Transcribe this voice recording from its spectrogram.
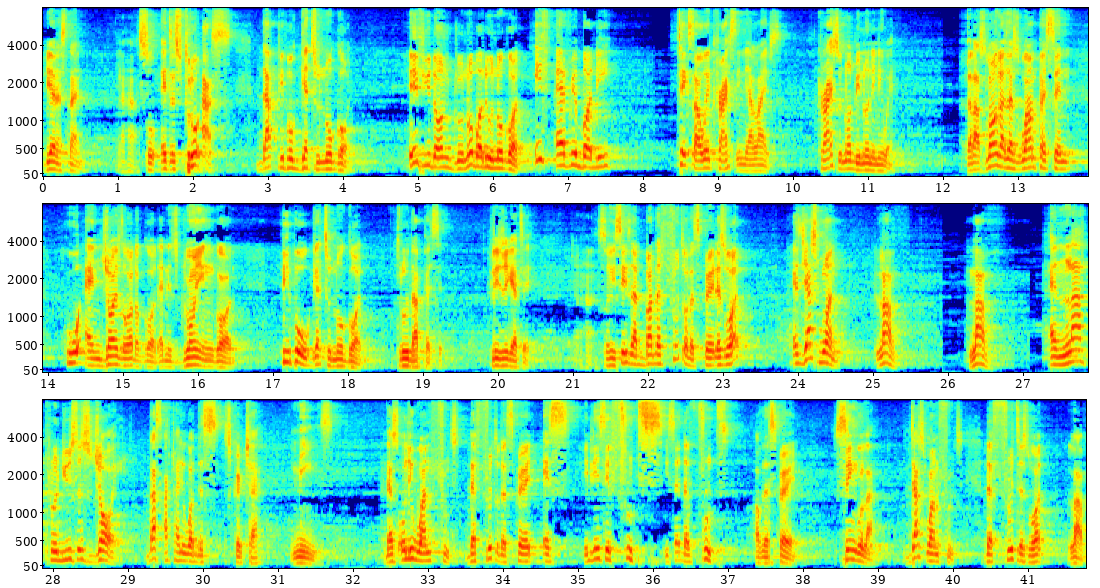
Do you understand? Uh-huh. So it is through us that people get to know God. If you don't grow, nobody will know God. If everybody takes away Christ in their lives, Christ will not be known anywhere. But as long as there's one person who enjoys the word of God and is growing in God, people will get to know God through that person. Please, you get it? Uh-huh. So he says that, but the fruit of the Spirit is what? It's just one love. Love. And love produces joy. That's actually what this scripture means. There's only one fruit. The fruit of the Spirit is, he didn't say fruits, he said the fruit of the Spirit. Singular. Just one fruit. The fruit is what? Love.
